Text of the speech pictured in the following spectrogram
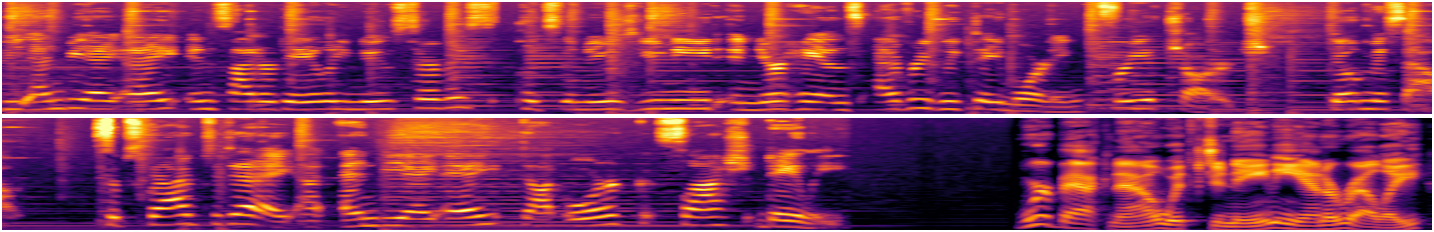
The NBAA Insider Daily News Service puts the news you need in your hands every weekday morning, free of charge. Don't miss out. Subscribe today at nbaa.org/daily. We're back now with Janine Iannarelli,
